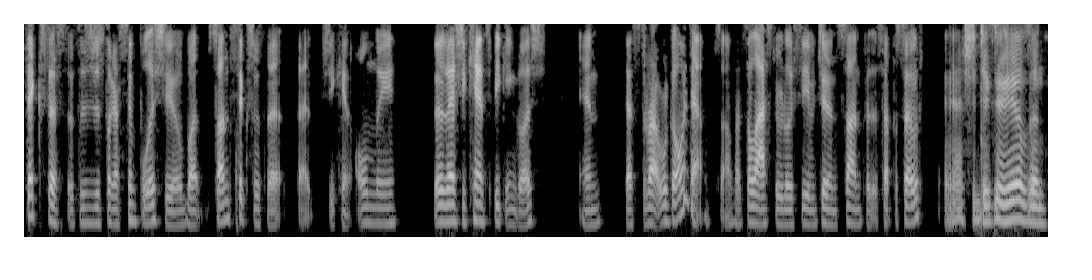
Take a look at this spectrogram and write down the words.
fix this. If this is just like a simple issue, but Sun sticks with it that she can only that she can't speak English, and that's the route we're going down. So that's the last we really see of Jin and Sun for this episode. Yeah, she digs her heels in.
